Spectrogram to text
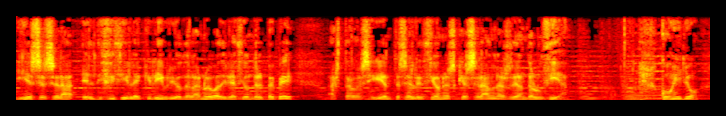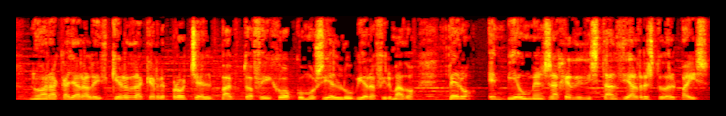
y ese será el difícil equilibrio de la nueva dirección del PP hasta las siguientes elecciones que serán las de Andalucía. Con ello, no hará callar a la izquierda que reproche el pacto a Feijó como si él lo hubiera firmado, pero envía un mensaje de distancia al resto del país.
